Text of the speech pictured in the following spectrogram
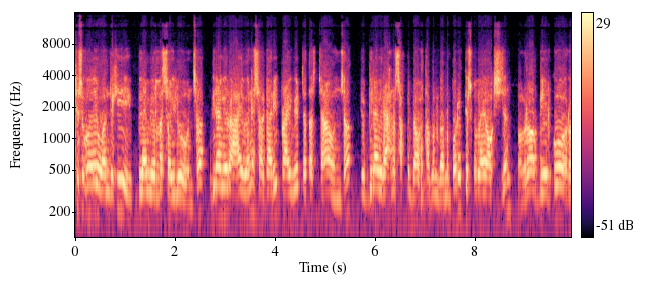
त्यसो गऱ्यो भनेदेखि बिरामीहरूलाई सहिलो हुन्छ। बिरामीहरू आयो भने सरकारी प्राइभेट जता जहाँ हुन्छ त्यो बिरामी राख्न सक्ने व्यवस्थापन गर्नु पर्यो। त्यसको लागि अक्सिजन र बेडको र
